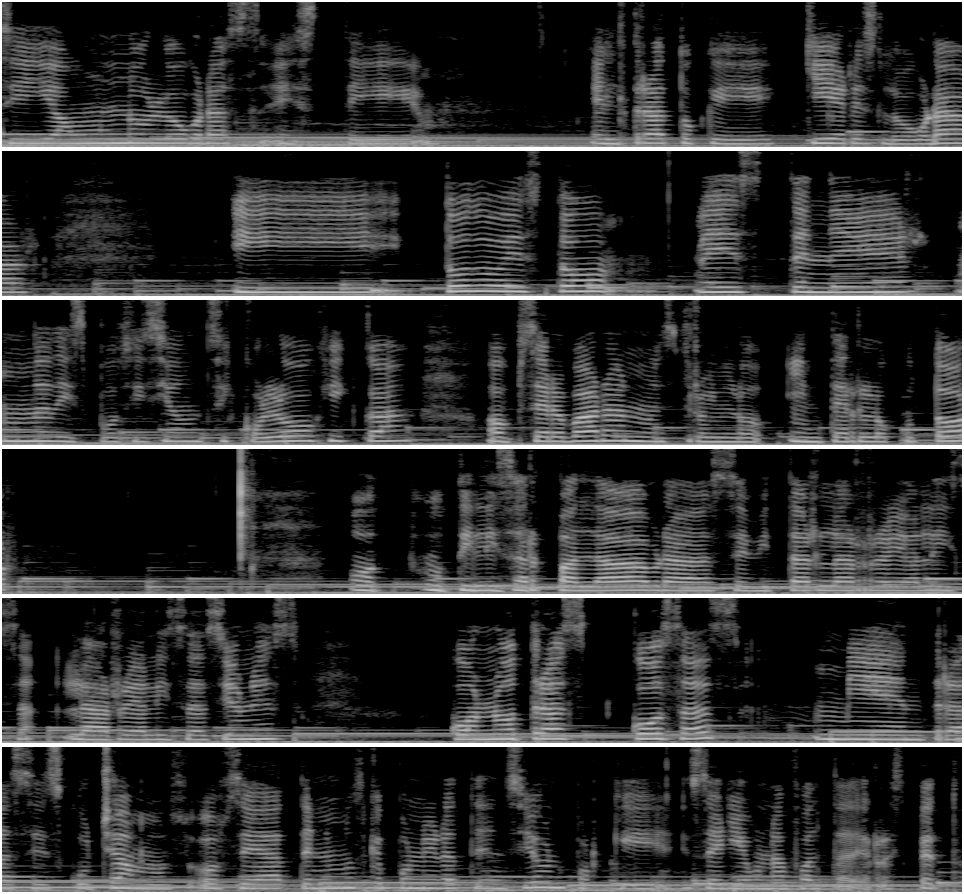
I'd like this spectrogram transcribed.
si aún no logras este el trato que quieres lograr. Y todo esto es tener una disposición psicológica, observar a nuestro interlocutor, utilizar palabras, evitar las, las realizaciones con otras cosas mientras escuchamos. O sea, tenemos que poner atención porque sería una falta de respeto.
